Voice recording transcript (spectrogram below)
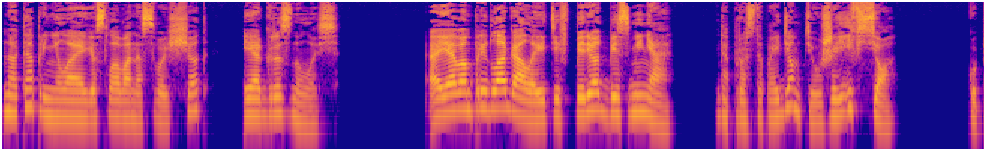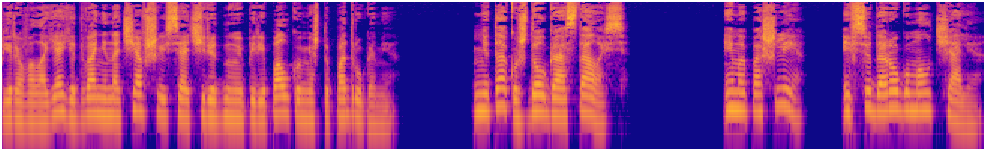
но та приняла ее слова на свой счет и огрызнулась. «А я вам предлагала идти вперед без меня. Да просто пойдемте уже и все!» Купировала я едва не начавшуюся очередную перепалку между подругами. Не так уж долго осталось. И мы пошли, и всю дорогу молчали.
